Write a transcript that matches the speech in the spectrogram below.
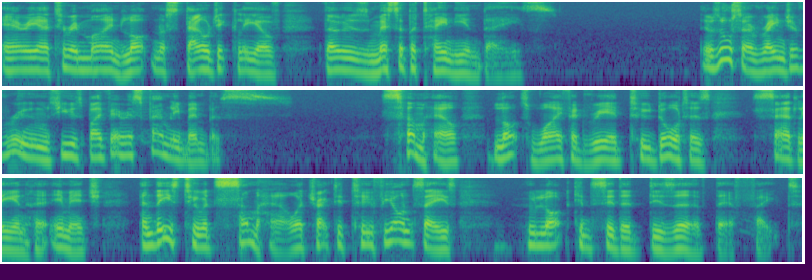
area to remind Lot nostalgically of those Mesopotamian days. There was also a range of rooms used by various family members. Somehow, Lot's wife had reared two daughters, sadly in her image, and these two had somehow attracted two fiancés who Lot considered deserved their fate.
